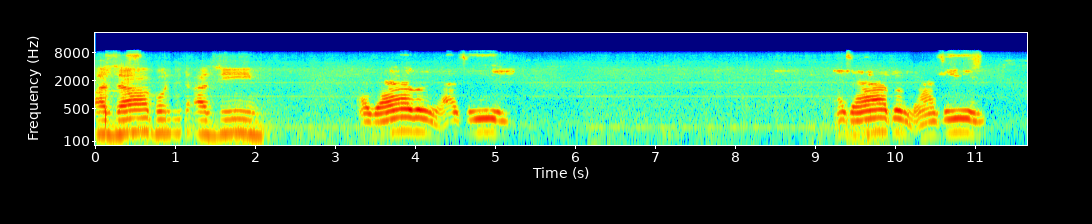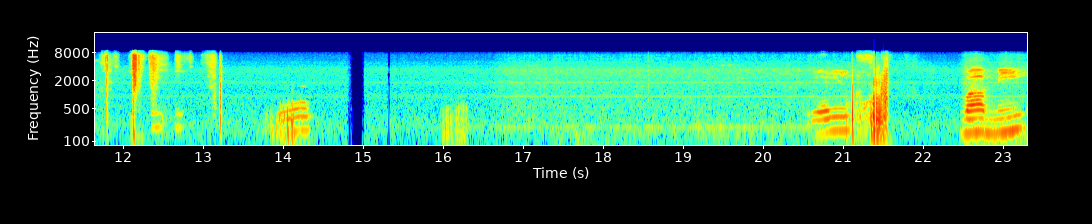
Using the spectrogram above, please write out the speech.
Azabun Azim. Azabun Azim. Azabun Azim. Wa me.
